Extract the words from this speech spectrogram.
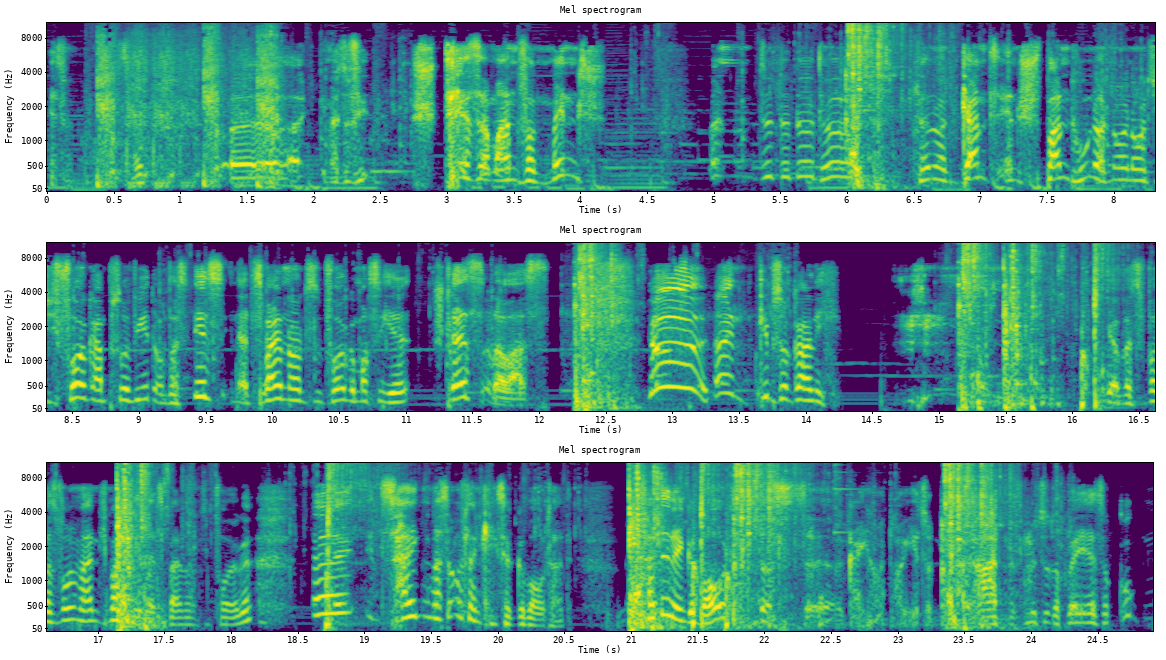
Erstmal noch was Zeit. Äh, immer so viel Stress am Anfang. Mensch. Ich habe ganz entspannt 199 Folgen absolviert. Und was ist? In der 92. Folge machst du hier Stress oder was? Ja, nein, gibt's doch gar nicht. Ja, was, was wollen wir eigentlich machen in der 92. Folge? Äh, zeigen, was Auslandkickser gebaut hat. Was hat er denn gebaut? Das äh, kann ich heute jetzt so nicht verraten. Das müsst ihr doch gleich erst so gucken.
